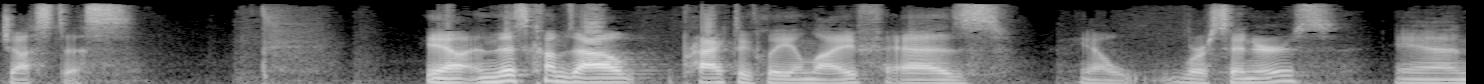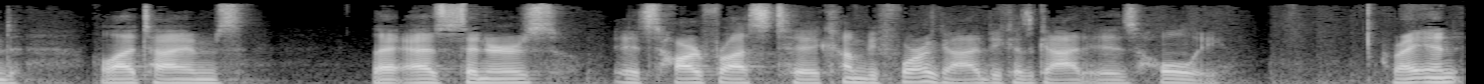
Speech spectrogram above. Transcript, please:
justice. You know, and this comes out practically in life as you know we're sinners, and a lot of times, as sinners, it's hard for us to come before God because God is holy, right? And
